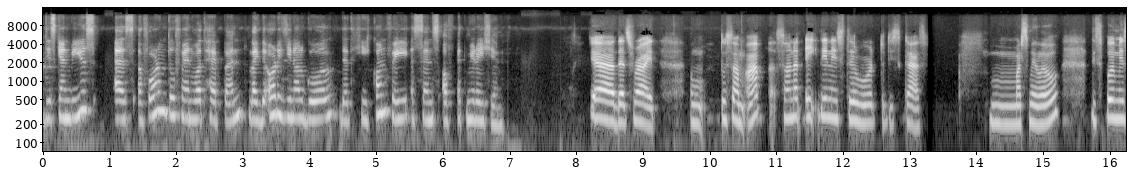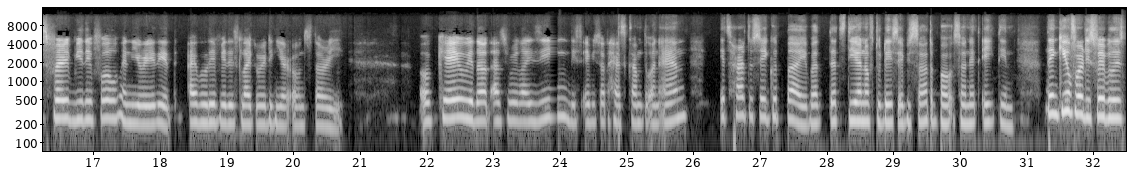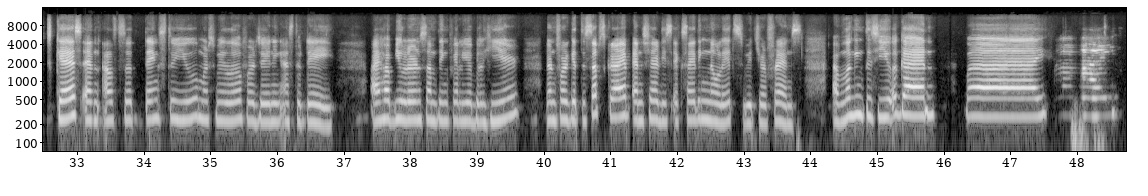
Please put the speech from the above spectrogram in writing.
This can be used as a forum to find what happened, like the original goal that he convey a sense of admiration. Yeah, that's right. Um, to sum up, Sonnet 18 is still worth to discuss. Marshmallow, this poem is very beautiful when you read it. I believe it is like reading your own story. Okay, without us realizing, this episode has come to an end. It's hard to say goodbye, but that's the end of today's episode about Sonnet 18. Thank you for this fabulous guest, and also thanks to you, Marshmallow, for joining us today. I hope you learned something valuable here. Don't forget to subscribe and share this exciting knowledge with your friends. I'm longing to see you again. Bye. Bye.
